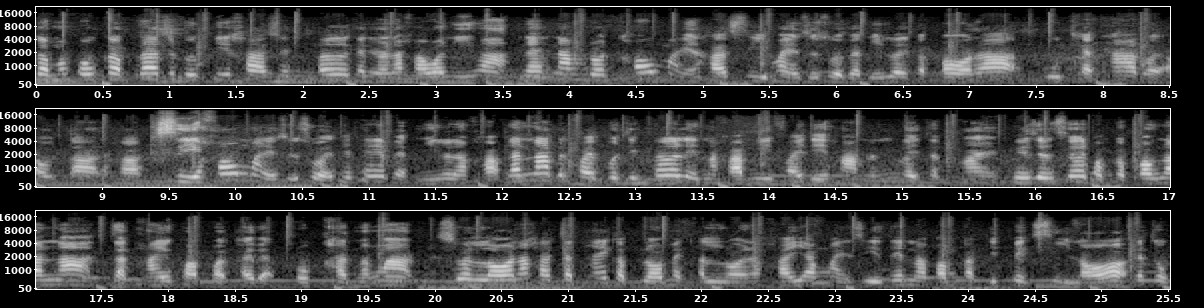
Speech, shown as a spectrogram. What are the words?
กลับมาพบกับราชพฤกษ์พีคาเซ็นเตอร์กันอีกแล้วนะคะ วันนี้มาแนะนำรถเข้าใหม่นะคะ สีใหม่สวยๆ แบบนี้เลยกับออร่าบูแคท500อัลต้านะคะ สีเข้าใหม่สวยๆ เท่ๆ แบบนี้เลยนะคะ ด้านหน้าเป็นไฟโปรเจคเตอร์เลนนะคะ มีไฟเดย์ไทม์นั้นเลยจัดให้ มีเซ็นเซอร์พร้อมกับกล้องด้านหน้า จัดให้ความปลอดภัยแบบครบครันมากๆ ส่วนล้อนะคะ จัดให้กับล้อแม็กอัลลอยนะคะ ยางใหม่สีเส้นมาพร้อมกับดิสเบรก4ล้อ กระจก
